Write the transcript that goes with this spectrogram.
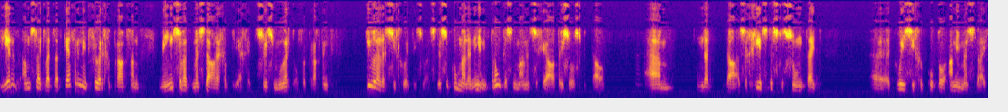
weer aansluit wat wat Catherine het voorgepraat van mense wat misdade gepleeg het, soos moord of verkrachting toe hulle psigoties was. Dis hoekom hulle nie in die tronk is nie, maar in 'n psigiatriese hospitaal. Ehm um, omdat daar is 'n geestesgesondheid 'n uh, kwessie gekoppel aan die misdryf.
